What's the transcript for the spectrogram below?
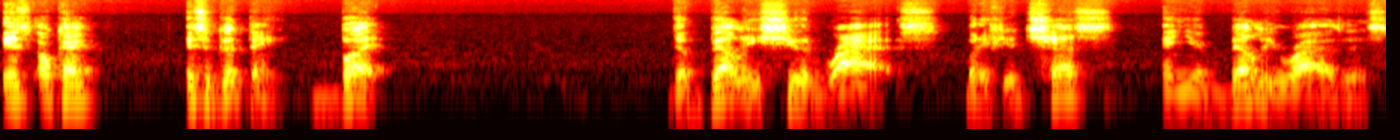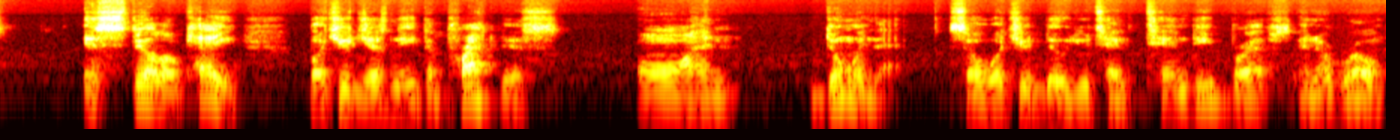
is okay it's a good thing. But the belly should rise. But if your chest and your belly rises, it's still okay. But you just need to practice on doing that. So, what you do, you take 10 deep breaths in a row.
